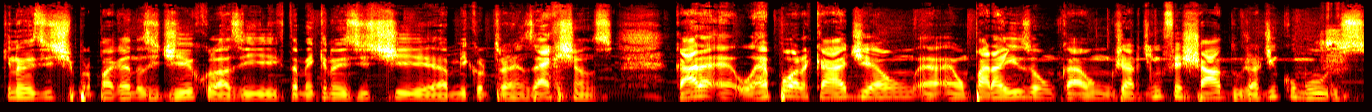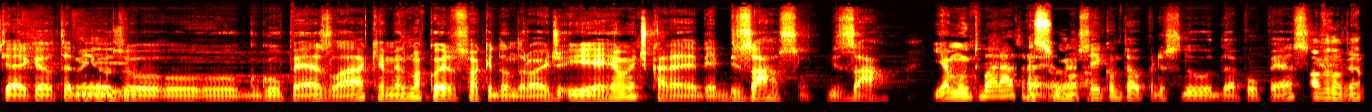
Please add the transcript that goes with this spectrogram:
que não existe propagandas ridículas e também que não existe uh, microtransactions. Cara, é, o Apple Arcade é um, é, é um paraíso, é um, um, jardim fechado, um jardim com muros. Que é que eu também e... uso o, o, Google Pass lá, que é a mesma coisa, só que do Android. E é realmente, cara, é, é bizarro, assim, bizarro. E é muito barato, né? É eu não sei quanto é o preço do, do Apple Pass. 9,90.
